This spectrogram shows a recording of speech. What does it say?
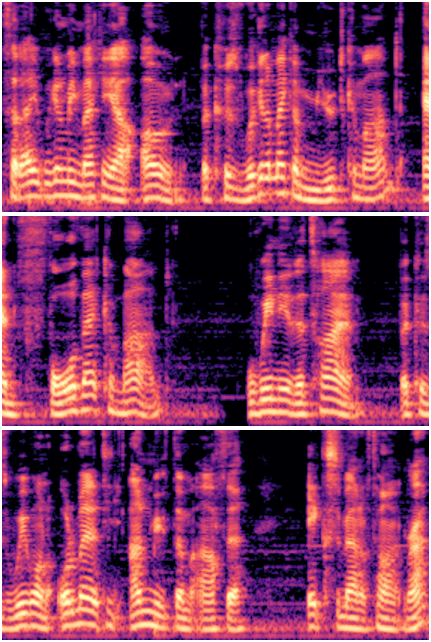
today we're going to be making our own because we're going to make a mute command and for that command we need a time because we want to automatically unmute them after X amount of time, right?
